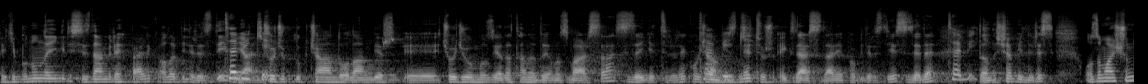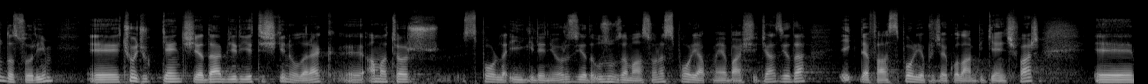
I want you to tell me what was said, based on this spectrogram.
Peki bununla ilgili sizden bir rehberlik alabiliriz değil Tabii mi? Yani ki. çocukluk çağında olan bir e, çocuğumuz ya da tanıdığımız varsa size getirerek hocam Tabii biz ki. ne tür egzersizler yapabiliriz diye size de Tabii ki. danışabiliriz. O zaman şunu da sorayım. E, çocuk, genç ya da bir yetişkin olarak e, amatör sporla ilgileniyoruz ya da uzun zaman sonra spor yapmaya başlayacağız ya da ilk defa spor yapacak olan bir genç var. E,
